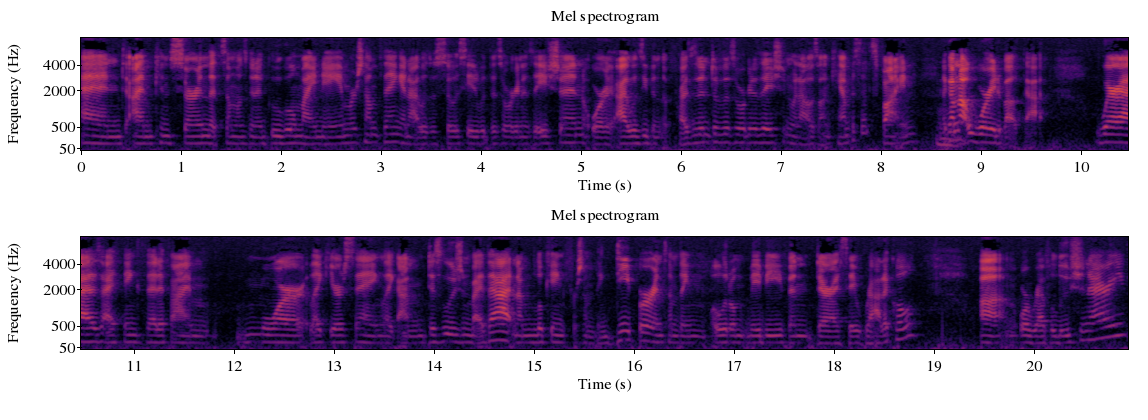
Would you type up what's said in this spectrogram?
and I'm concerned that someone's going to Google my name or something, and I was associated with this organization, or I was even the president of this organization when I was on campus, that's fine. Like, I'm not worried about that. Whereas I think that if I'm more like you're saying, like I'm disillusioned by that, and I'm looking for something deeper and something a little, maybe even dare I say, radical um, or revolutionary,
